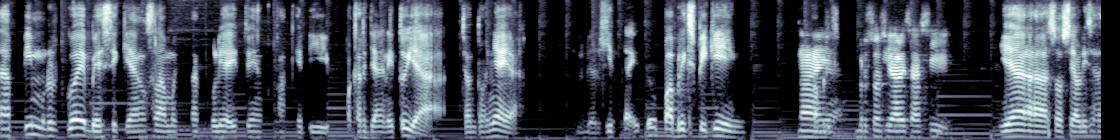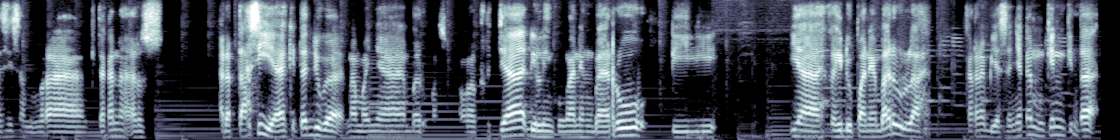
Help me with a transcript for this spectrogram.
Tapi menurut gue basic yang selama kita kuliah itu yang kepake di pekerjaan itu ya contohnya ya leadership. kita itu public speaking. Nah Public ya, bersosialisasi. Ya sosialisasi sama orang. Kita kan harus adaptasi ya. Kita juga namanya baru masuk awal kerja di lingkungan yang baru di ya kehidupan yang baru lah. Karena biasanya kan mungkin kita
